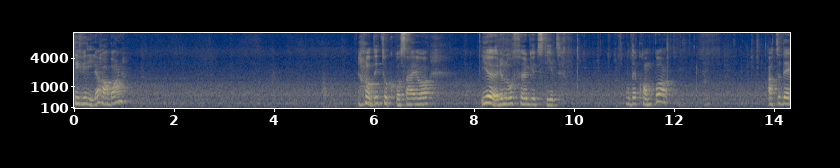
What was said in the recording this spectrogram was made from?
De ville ha barn. Og de tok på seg å gjøre noe før Guds tid. Og det kom på at det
